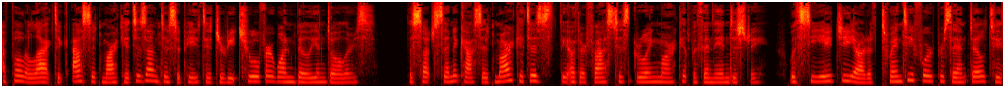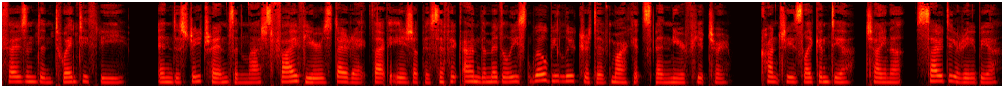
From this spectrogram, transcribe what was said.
a polylactic acid market is anticipated to reach over $1 billion. The succinic acid market is the other fastest growing market within the industry, with CAGR of 24% till 2023. Industry trends in last five years direct that the Asia Pacific and the Middle East will be lucrative markets in near future. Countries like India, China, Saudi Arabia,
